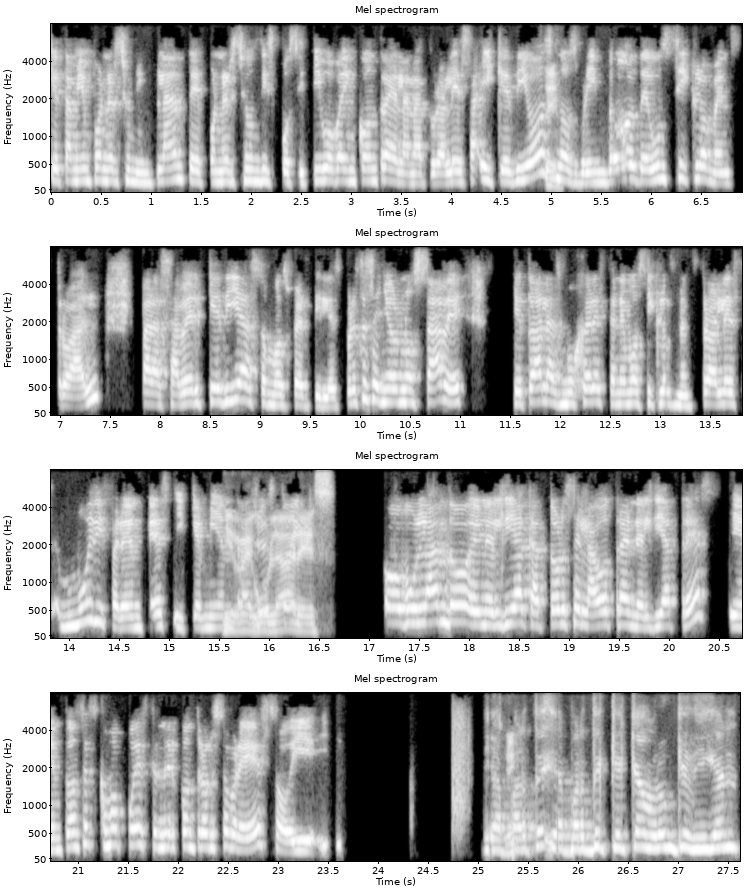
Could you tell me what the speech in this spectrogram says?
que también ponerse un implante, ponerse un dispositivo va en contra de la naturaleza y que Dios nos brindó de un ciclo menstrual para saber qué días somos fértiles. Pero este señor no sabe que todas las mujeres tenemos ciclos menstruales muy diferentes y que mientras Irregulares. yo estoy ovulando en el día 14, la otra en el día 3, y entonces, ¿cómo puedes tener control sobre eso? Y, y aparte, y aparte, qué cabrón que digan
